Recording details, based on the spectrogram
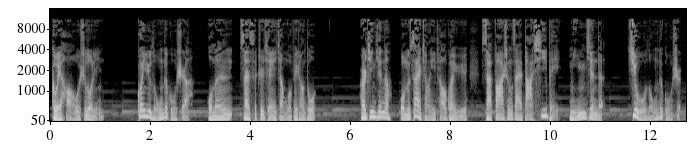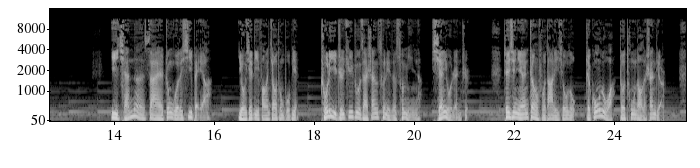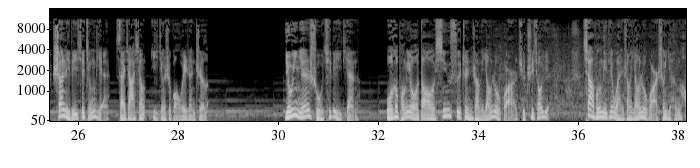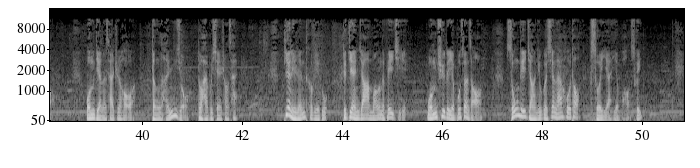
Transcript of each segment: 各位好，我是洛林。关于龙的故事啊，我们在此之前也讲过非常多。而今天呢，我们再讲一条关于在发生在大西北民间的救龙的故事。以前呢，在中国的西北啊，有些地方交通不便，除了一直居住在山村里的村民呢，鲜有人知。这些年，政府大力修路，这公路啊都通到了山顶，山里的一些景点在家乡已经是广为人知了。有一年暑期的一天呢，我和朋友到新寺镇上的羊肉馆去吃宵夜，恰逢那天晚上羊肉馆生意很好。我们点了菜之后啊，等了很久都还不先上菜，店里人特别多，这店家忙得飞起。我们去的也不算早，总得讲究个先来后到，所以啊也不好催。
